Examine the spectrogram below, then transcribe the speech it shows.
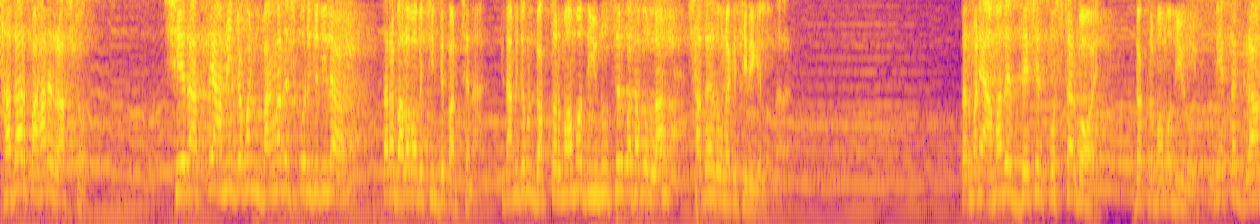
হাজার পাহাড়ের রাষ্ট্র। সে রাষ্ট্রে আমি যখন বাংলাদেশ পরিচয় দিলাম, তারা ভালোভাবে চিনতে পারছে না। কিন্তু আমি যখন ডক্টর মোহাম্মদ ইউনুসের কথা বললাম, সাথে সাথে ওনাকে চিনে গেল তারা। তার মানে আমাদের দেশের poster boy doctor Mohammad Yunus, উনি একটা গ্রাম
